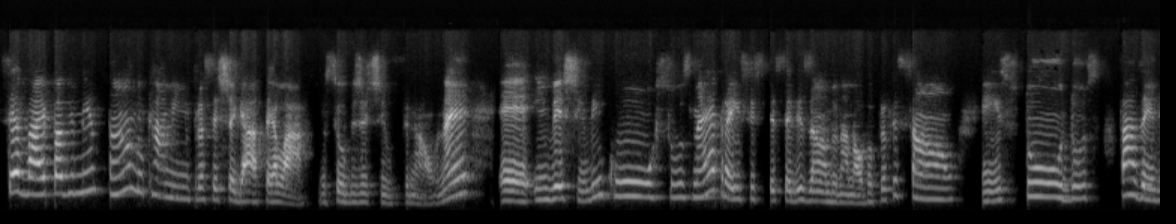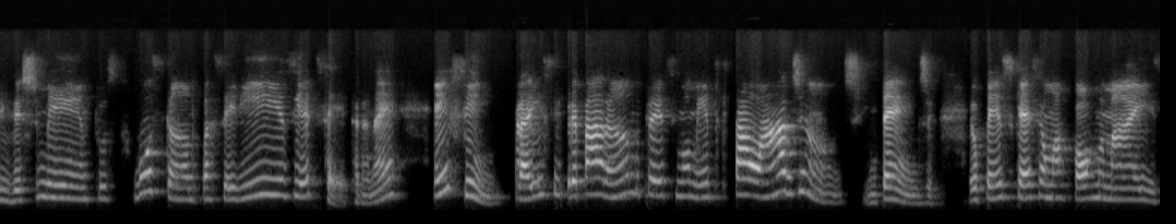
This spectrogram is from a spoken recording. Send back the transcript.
você vai pavimentando o caminho para você chegar até lá, no seu objetivo final, né? É, investindo em cursos, né? Para ir se especializando na nova profissão, em estudos, fazendo investimentos, buscando parcerias e etc, né? Enfim, para ir se preparando para esse momento que está lá adiante, entende? Eu penso que essa é uma forma mais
